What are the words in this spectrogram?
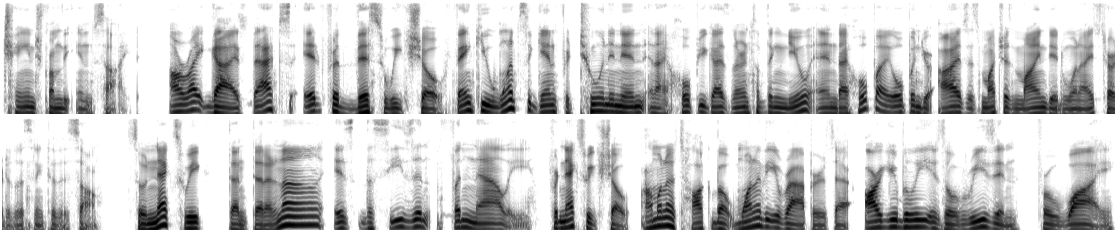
change from the inside. All right, guys, that's it for this week's show. Thank you once again for tuning in, and I hope you guys learned something new. And I hope I opened your eyes as much as mine did when I started listening to this song. So, next week, dun dun dun, dun is the season finale. For next week's show, I'm to talk about one of the rappers that arguably is the reason for why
